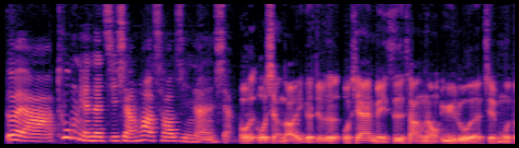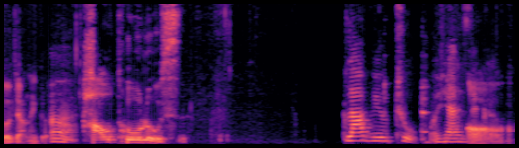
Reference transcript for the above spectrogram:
对啊，兔年的吉祥话超级难想。我我想到一个，就是我现在每次上那种预录的节目都讲那个，嗯，How to lose。Love you too，我现在是这个，哦、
